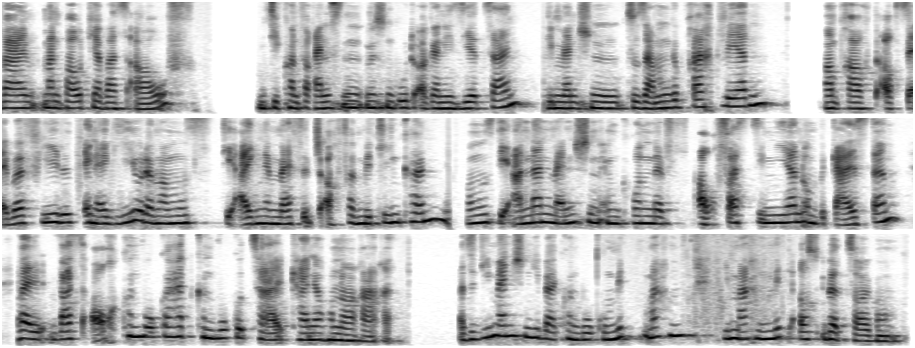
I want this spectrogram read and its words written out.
weil man baut ja was auf. Die Konferenzen müssen gut organisiert sein, die Menschen zusammengebracht werden. Man braucht auch selber viel Energie oder man muss die eigene Message auch vermitteln können. Man muss die anderen Menschen im Grunde auch faszinieren und begeistern. Weil was auch Convoco hat, Convoco zahlt keine Honorare. Also die Menschen, die bei Convoco mitmachen, die machen mit aus Überzeugung.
